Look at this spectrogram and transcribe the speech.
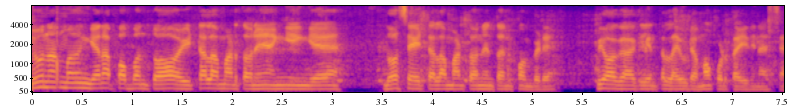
ಇವ್ ನನ್ನ ಮಗಂಗೆ ಏನಪ್ಪ ಬಂತೋ, ಹಿಟ್ಟೆಲ್ಲ ಮಾಡ್ತಾವನೆ, ಹಂಗೆ ಹಿಂಗೆ, ದೋಸೆ ಹಿಟ್ಟೆಲ್ಲ ಮಾಡ್ತಾವನೆ ಅಂತ ಅನ್ಕೊಂಬಿಡಿ. ಉಪಯೋಗ ಆಗಲಿ ಅಂತ ಲೈವ್ ಡೆಮೋ ಕೊಡ್ತಾ ಇದ್ದೀನಿ ಅಷ್ಟೇ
